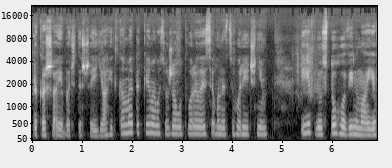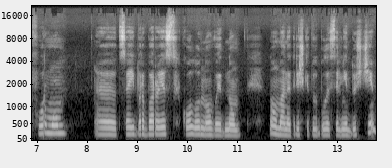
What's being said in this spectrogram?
прикрашає, бачите, ще й ягідками такими ось вже утворилися вони цьогорічні. І плюс того він має форму, е, цей барбарис колоновидно. Ну, У мене трішки тут були сильні дощі,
